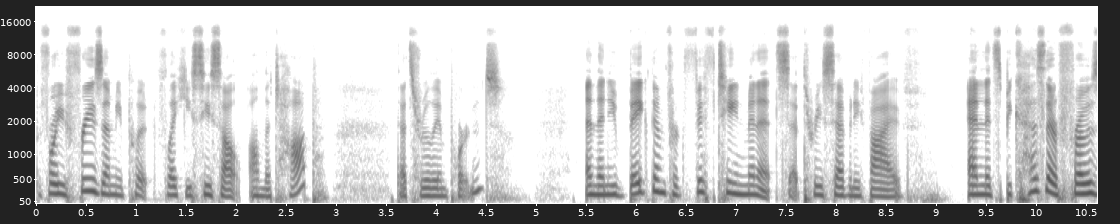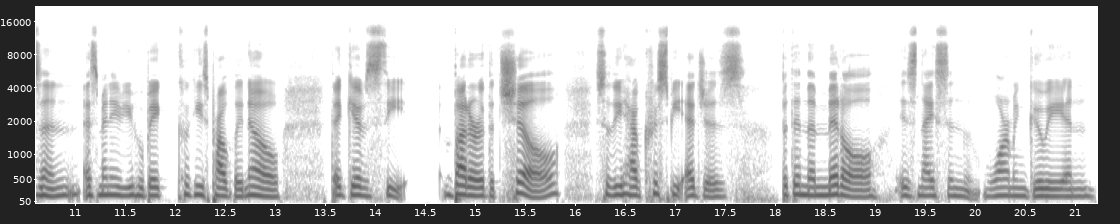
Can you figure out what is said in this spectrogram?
before you freeze them, you put flaky sea salt on the top that's really important. And then you bake them for 15 minutes at 375. And it's because they're frozen, as many of you who bake cookies probably know, that gives the butter the chill so that you have crispy edges. But then the middle is nice and warm and gooey and,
